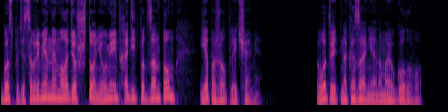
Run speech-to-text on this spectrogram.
Господи, современная молодежь что, не умеет ходить под зонтом?» Я пожал плечами. Вот ведь наказание на мою голову.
